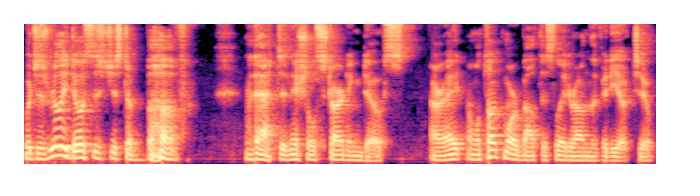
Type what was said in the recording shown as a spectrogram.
which is really doses just above that initial starting dose. All right, and we'll talk more about this later on in the video too.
